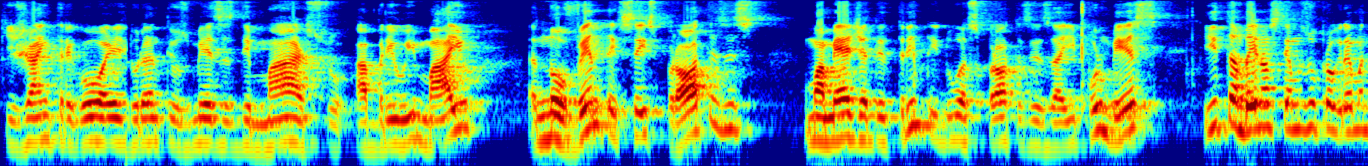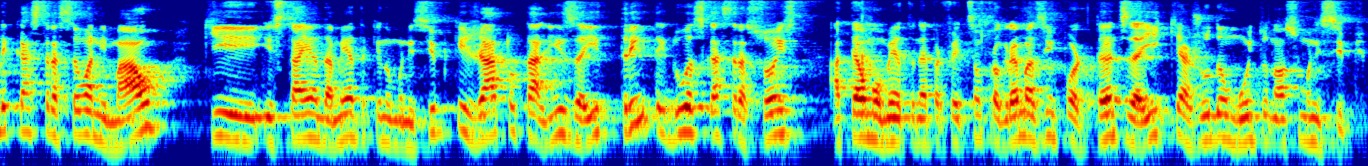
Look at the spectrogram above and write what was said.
que já entregou aí durante os meses de março, abril e maio, 96 próteses, uma média de 32 próteses aí por mês, e também nós temos o programa de castração animal, que está em andamento aqui no município, que já totaliza aí 32 castrações até o momento, né, prefeito? São programas importantes aí que ajudam muito o nosso município.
